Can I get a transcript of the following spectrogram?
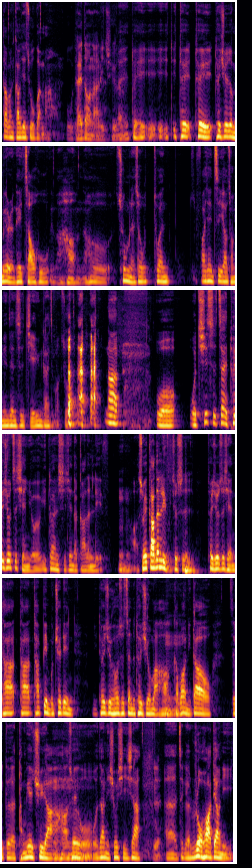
大部分高阶主管嘛，舞台到哪里去了？对，一一退退退休之后没有人可以招呼，对吧？好，然后出门的时候突然发现自己要重新认识捷运该怎么做。那我。我其实，在退休之前有一段时间的 garden leave，嗯嗯，啊，所以 garden leave 就是退休之前他，他他他并不确定你退休后是真的退休嘛，哈、搞不好你到这个同业去啊，哈、所以我我让你休息一下，呃，这个弱化掉你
